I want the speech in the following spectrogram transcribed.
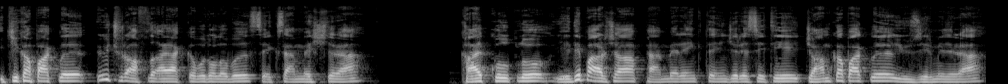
2 kapaklı 3 raflı ayakkabı dolabı 85 lira. Kalp kulplu 7 parça pembe renk tencere seti cam kapaklı 120 lira.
